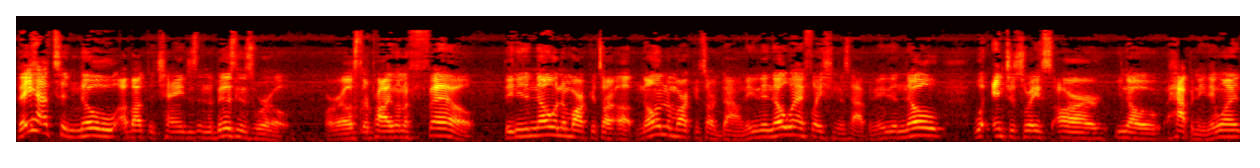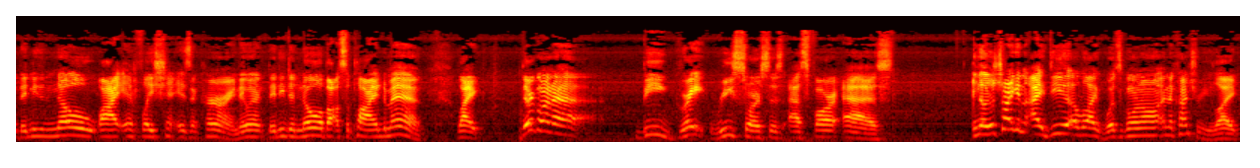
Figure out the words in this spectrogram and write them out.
they have to know about the changes in the business world, or else they're probably gonna fail. They need to know when the markets are up, know when the markets are down. They need to know when inflation is happening. They need to know what interest rates are, you know, happening. They want they need to know why inflation is occurring. They want they need to know about supply and demand. Like they're going to be great resources as far as you know, they're trying to get an idea of like what's going on in the country. Like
